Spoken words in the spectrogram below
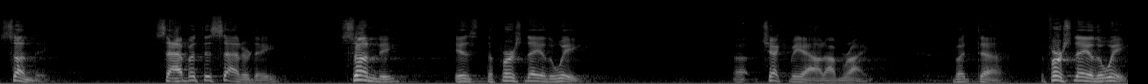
Sunday. Sabbath is Saturday. Sunday is the first day of the week. Uh, check me out, I'm right. But uh, the first day of the week.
